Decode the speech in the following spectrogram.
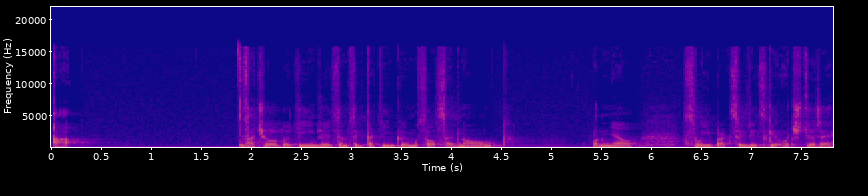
A začalo to tím, že jsem si k tatínkovi musel sednout. On měl svoji praxi vždycky od 4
